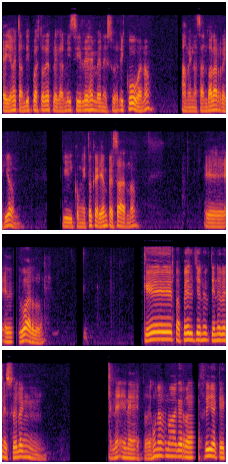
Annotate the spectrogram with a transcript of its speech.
ellos están dispuestos a desplegar misiles en Venezuela y Cuba, ¿no? Amenazando a la región. Y con esto quería empezar, ¿no? Eh, Eduardo, ¿qué papel tiene, Venezuela en, en, esto? ¿Es una nueva guerra fría que...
